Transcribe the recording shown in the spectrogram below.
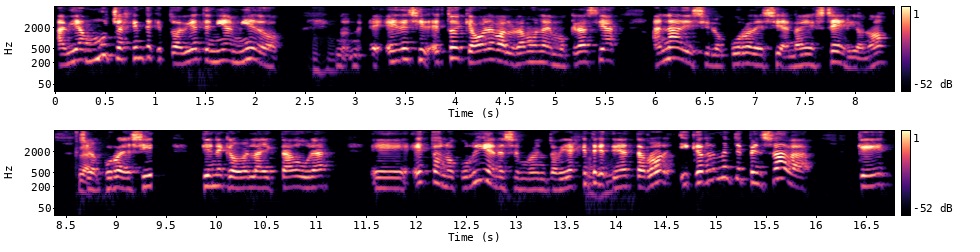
había mucha gente que todavía tenía miedo. Es decir, esto de que ahora valoramos la democracia, a nadie se le ocurre decir, a nadie es serio, ¿no? Se le ocurre decir, tiene que volver la dictadura. Eh, esto no ocurría en ese momento, había gente que tenía terror y que realmente pensaba que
